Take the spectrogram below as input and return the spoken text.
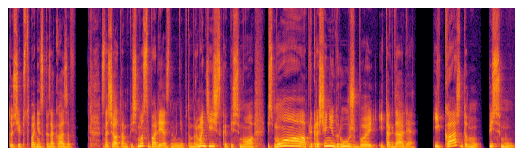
то есть ей поступает несколько заказов. Сначала там письмо соболезнования, потом романтическое письмо, письмо о прекращении дружбы и так далее. И каждому письму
